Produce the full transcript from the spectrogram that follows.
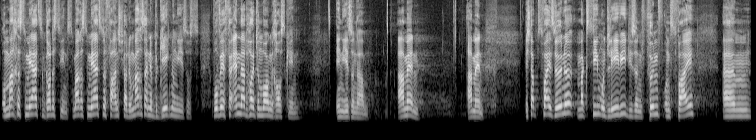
und mach es mehr als ein Gottesdienst. Mach es mehr als eine Veranstaltung. Mach es eine Begegnung, Jesus, wo wir verändert heute Morgen rausgehen. In Jesu Namen. Amen. Amen. Ich habe zwei Söhne, Maxim und Levi, die sind fünf und zwei. Ähm,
